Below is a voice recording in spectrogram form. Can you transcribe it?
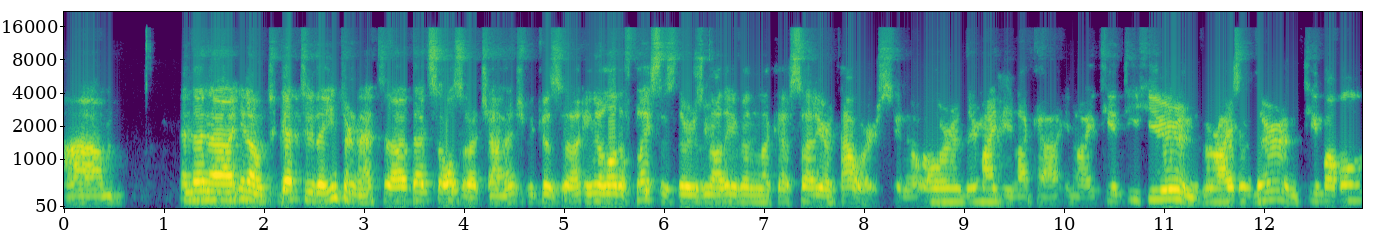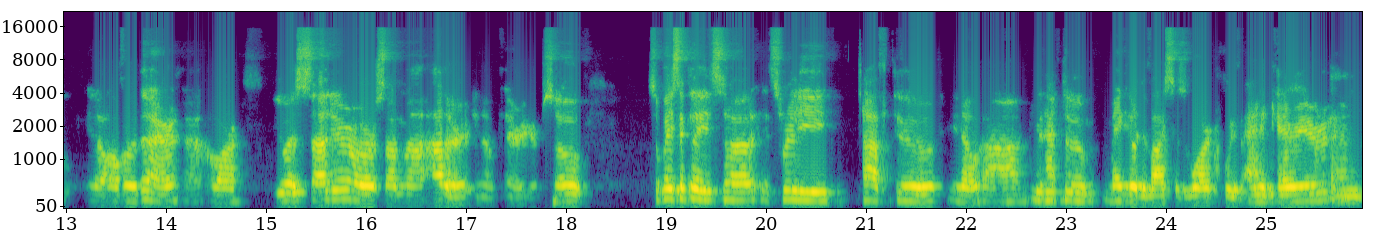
Um, and then, uh, you know, to get to the internet, that's also a challenge because in a lot of places there's not even like a cellular towers, you know, or there might be like a, you know, AT&T here and Verizon there and T-Mobile, you know, over there, or US Cellular or some uh, other, you know, carrier. So, so basically, it's uh, it's really tough to, you know, uh, you have to make the devices work with any carrier, and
